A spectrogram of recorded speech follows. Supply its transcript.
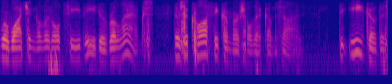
We're watching a little TV to relax. There's a coffee commercial that comes on. The ego, the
